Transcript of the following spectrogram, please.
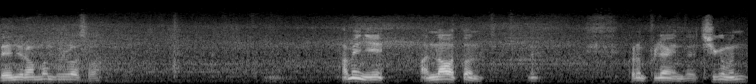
메뉴를 한번 눌러서 음, 화면이 안 나왔던 네, 그런 분량인데 지금은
